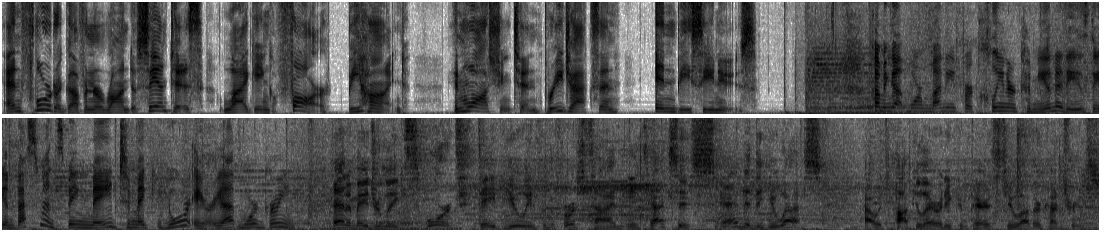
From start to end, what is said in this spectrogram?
and Florida Governor Ron DeSantis lagging far behind. In Washington, Bree Jackson, NBC News. Coming up, more money for cleaner communities, the investments being made to make your area more green. And a Major League sport debuting for the first time in Texas and in the U.S. How its popularity compares to other countries.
